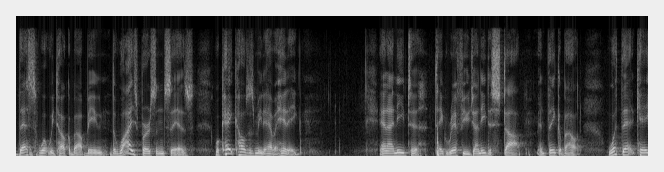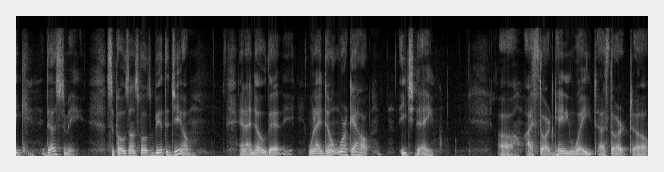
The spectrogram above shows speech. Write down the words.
that's what we talk about being the wise person says, well, cake causes me to have a headache. And I need to take refuge. I need to stop and think about what that cake does to me. Suppose I'm supposed to be at the gym, and I know that when I don't work out each day, uh, I start gaining weight. I start uh,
